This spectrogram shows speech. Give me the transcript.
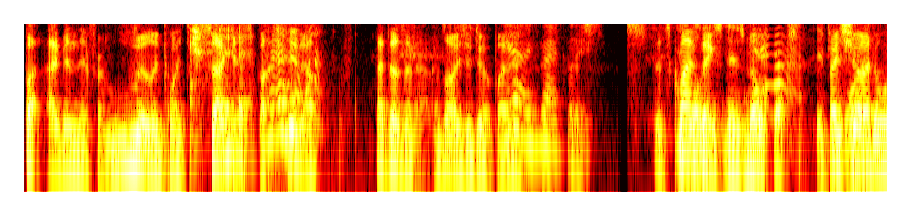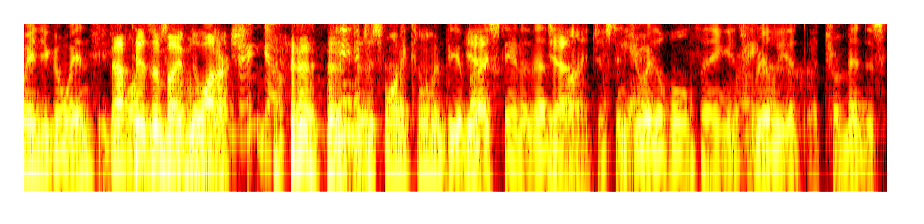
But I've been there for literally 0.3 seconds. But, you know, that doesn't matter as long as you do it. But Yeah, it's, exactly. it's, it's, it's You know, cleansing. there's, there's no Yeah. question. If Right, you Sean? want to go in, you go in. If you want Baptism just by come to water. watch, There you go. if you just want to come and be a Yeah. bystander, that's Yeah. fine. Just Yeah. enjoy the whole thing. It's Right. really a, a tremendous.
